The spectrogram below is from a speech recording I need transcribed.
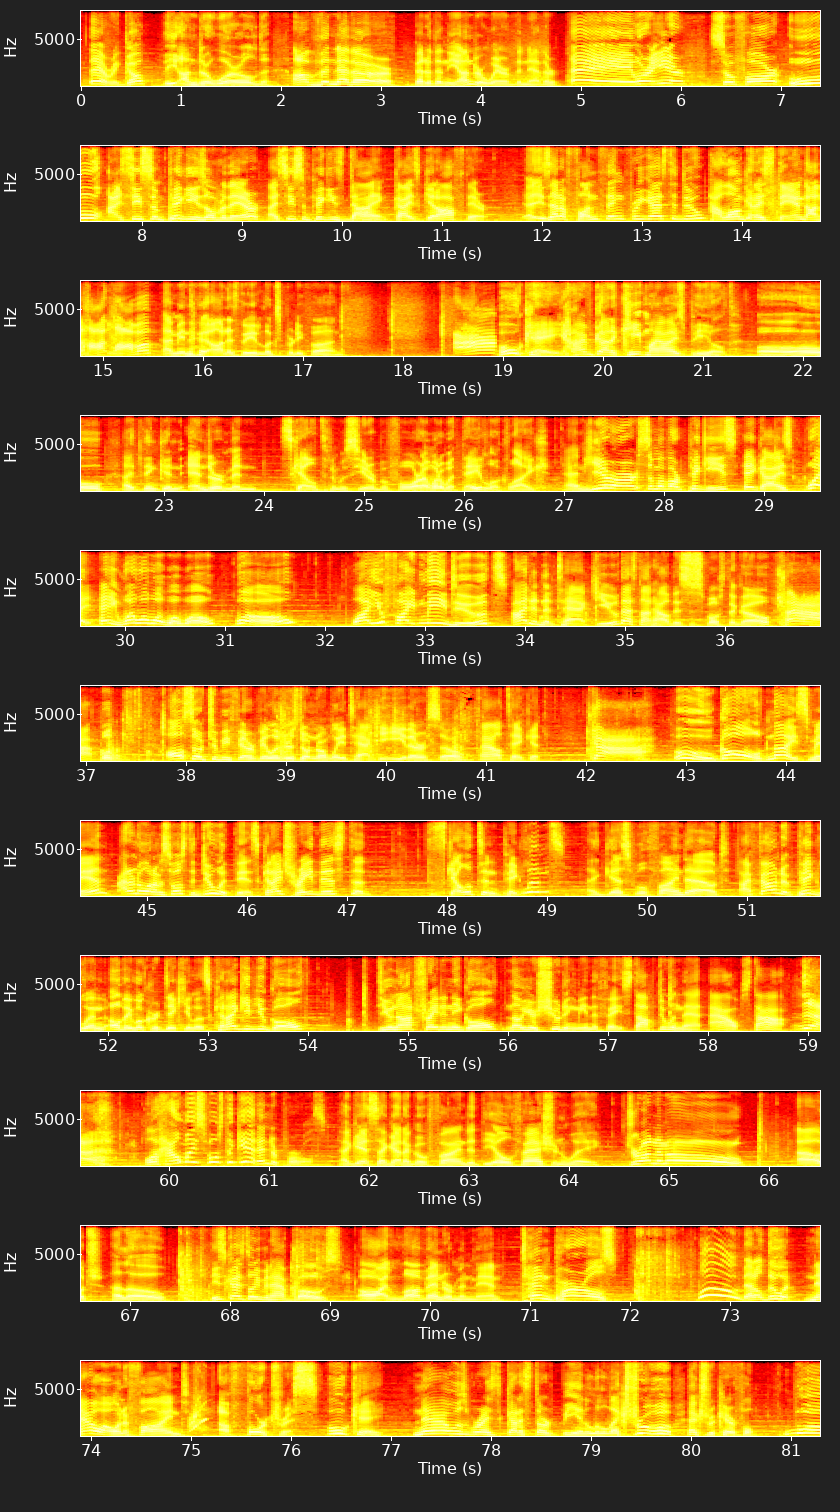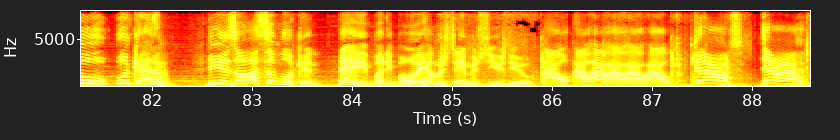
There we go. The underworld of the nether. Better than the underwear of the nether. Hey, we're here. So far, ooh, I see some piggies over there. I see some piggies dying. Guys, get off there. Uh, that a fun thing for you guys to do? How long can I stand on hot lava? I mean, honestly, it looks pretty fun. Ah! Okay, I've got to keep my eyes peeled. Oh, I think an Enderman skeleton was here before. I wonder what they look like. And here are some of our piggies. Hey, guys. Wait, hey, whoa, whoa, whoa, whoa, whoa. Whoa. Why are you fighting me, dudes? I didn't attack you. That's not how this is supposed to go. Ah! Well, also, to be fair, villagers don't normally attack you either, so I'll take it. Gah! Ooh, gold! Nice, man! I don't know what I'm supposed to do with this. Can I trade this to, to skeleton piglins? I guess we'll find out. I found a piglin. Oh, they look ridiculous. Can I give you gold? Do you not trade any gold? No, you're shooting me in the face. Stop doing that. Ow, stop. Yeah. Well, how am I supposed to get ender pearls? I guess I gotta go find it the old-fashioned way. Geronimo! Ouch. Hello. These guys don't even have bows. Oh, I love Enderman, man. 10 pearls! Woo! That'll do it. Now I want to find a fortress. Okay. Now is where I gotta start being a little extra, extra careful. Whoa, look at him. He is awesome looking. Hey, buddy boy, how much damage do you do? Ow, ow, ow, ow, ow, ow. Get out. Yeah.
